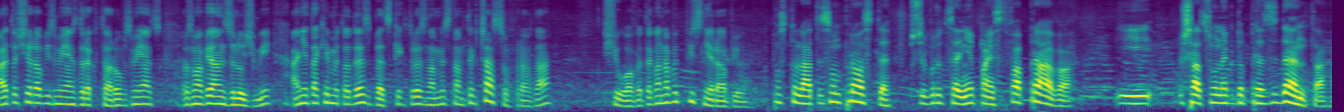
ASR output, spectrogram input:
ale to się robi zmieniając dyrektorów, zmieniając, rozmawiając z ludźmi, a nie takie metody esbeckie, które znamy z tamtych czasów, prawda? Siłowe, tego nawet PiS nie robił. Postulaty są proste. Przywrócenie państwa prawa i szacunek do prezydenta,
